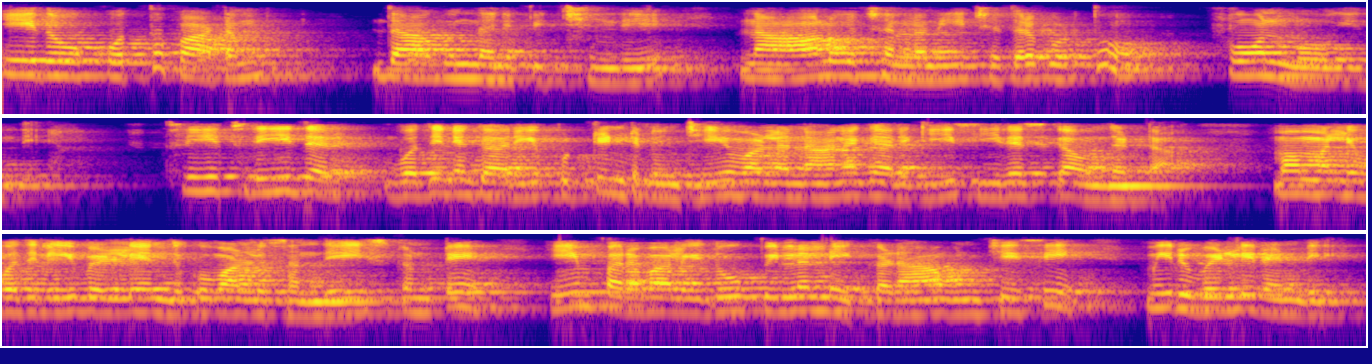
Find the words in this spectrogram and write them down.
ఏదో కొత్త పాఠం దాగుందనిపించింది. నా ఆలోచనలని చెదరగొడుతూ ఫోన్ మోగింది. శ్రీ శ్రీధర్ వదిన గారి పుట్టింటి నుంచి వాళ్ళ నాన్నగారికి సీరియస్గా ఉందట. మమ్మల్ని వదిలి వెళ్ళేందుకు వాళ్ళు సందేహిస్తుంటే ఏం పర్వాలేదు పిల్లల్ని ఇక్కడ ఉంచేసి మీరు వెళ్ళి రండి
